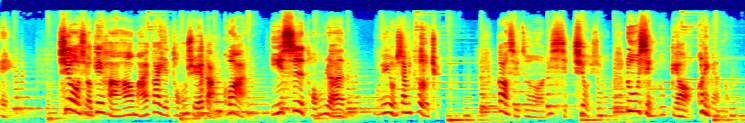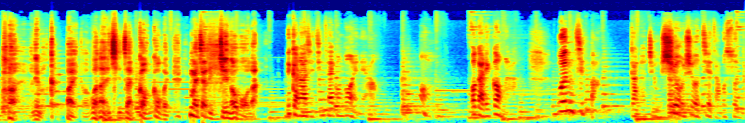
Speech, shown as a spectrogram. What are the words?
哎，秀秀去学校嘛，要甲伊的同学共款，一视同仁，无有啥物特权啊。到时阵哦，你成秀秀，愈成愈骄，看你要安怎？嗨，你嘛拜托，我安尼凊彩讲讲的，你莫遮认真好无啦？你敢若是凊彩讲讲的尔？哦，我甲你讲啦，阮即房敢若就有秀秀这个查某孙啊，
